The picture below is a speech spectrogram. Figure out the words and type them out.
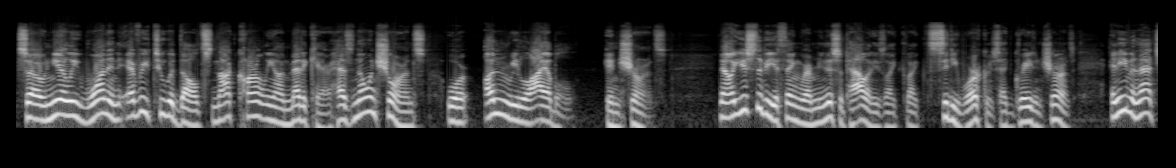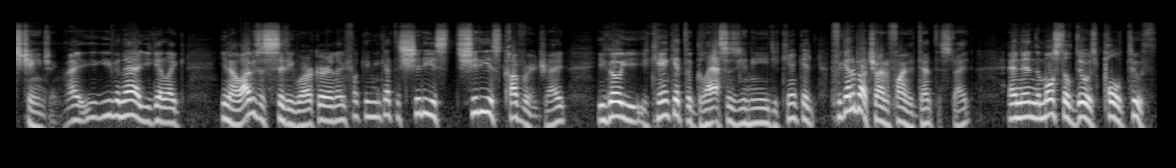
so nearly one in every two adults not currently on Medicare has no insurance or unreliable insurance. Now, it used to be a thing where municipalities, like like city workers, had great insurance, and even that's changing. Right? Even that, you get like, you know, I was a city worker, and I fucking you got the shittiest shittiest coverage, right? You go, you, you can't get the glasses you need. You can't get forget about trying to find a dentist, right? And then the most they'll do is pull a tooth.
